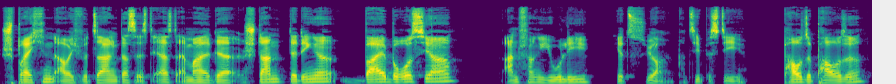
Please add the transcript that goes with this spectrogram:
sprechen. Aber ich würde sagen, das ist erst einmal der Stand der Dinge bei Borussia. Anfang Juli. Jetzt, ja, im Prinzip ist die Pause, Pause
